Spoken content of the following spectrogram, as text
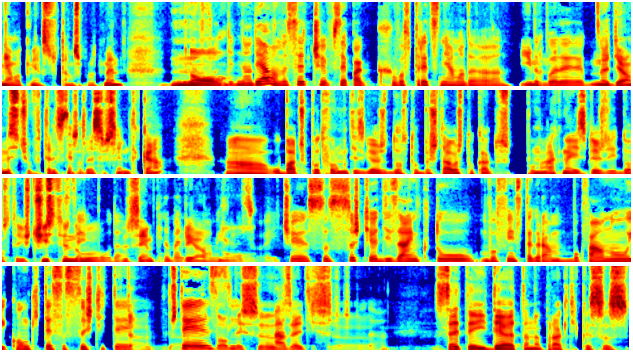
нямат място там, според мен. Но... Надяваме се, че все пак в Трец няма да, да бъде... Надяваме се, че в Трец няма да е съвсем така. А, обаче платформата изглежда доста обещаващо, както споменахме, изглежда и доста изчистено, съвсем да. приятно. Че е с същия дизайн, като в Инстаграм. Буквално иконките са същите. Да, ще да, след... са, взети са, да сете идеята на практика с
